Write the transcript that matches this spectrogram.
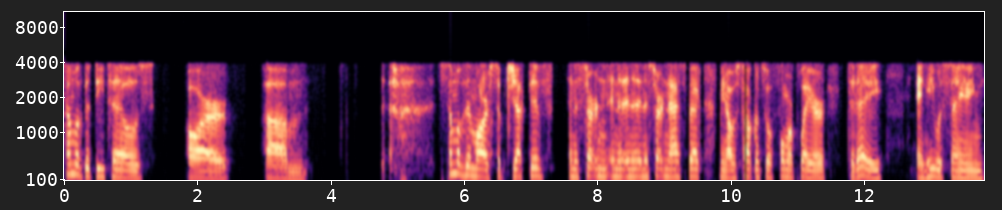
some of the details are um, some of them are subjective in a certain in a, in a certain aspect. I mean, I was talking to a former player today, and he was saying,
